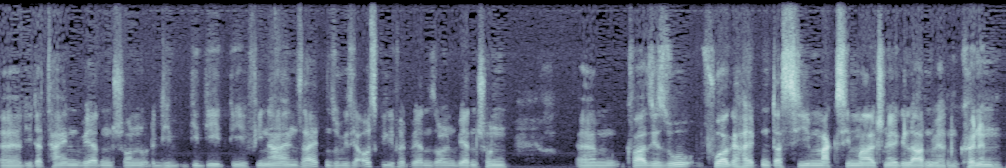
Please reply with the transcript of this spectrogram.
äh, die Dateien werden schon, oder die, die, die, die finalen Seiten, so wie sie ausgeliefert werden sollen, werden schon ähm, quasi so vorgehalten, dass sie maximal schnell geladen werden können.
